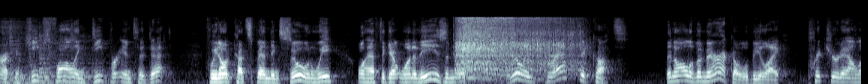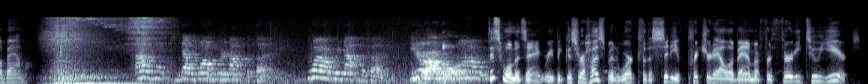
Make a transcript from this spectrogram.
America keeps falling deeper into debt. If we don't cut spending soon, we will have to get one of these and make really drastic cuts. Then all of America will be like Pritchard, Alabama. Um, I want to know why we're not the budget. Why are we not the budget? You are why- This woman's angry because her husband worked for the city of Pritchard, Alabama for 32 years.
